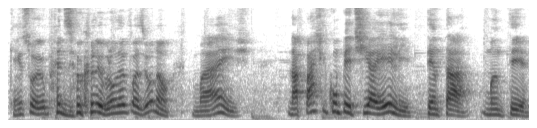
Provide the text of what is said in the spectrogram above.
Quem sou eu para dizer o que o LeBron deve fazer ou não? Mas, na parte que competia ele tentar manter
